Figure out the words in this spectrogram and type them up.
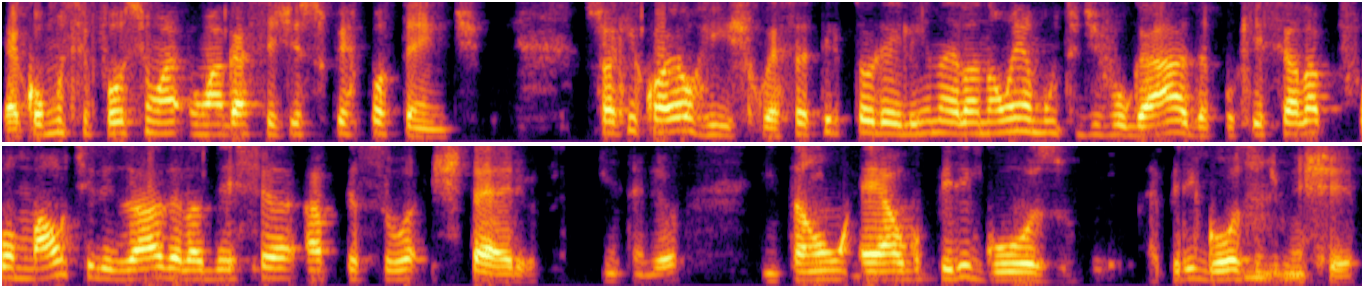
É como se fosse um, HCG superpotente. Só que qual é o risco? Essa triptorelina ela não é muito divulgada, porque se ela for mal utilizada, ela deixa a pessoa estéreo, entendeu? Então é algo perigoso. É perigoso de mexer.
